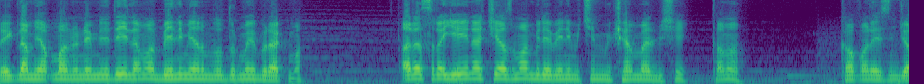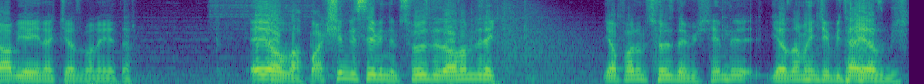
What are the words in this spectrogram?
Reklam yapman önemli değil ama benim yanımda durmayı bırakma. Ara sıra yayın aç yazman bile benim için mükemmel bir şey. Tamam. Kafan esince abi yayın açacağız bana yeter. Eyvallah bak şimdi sevindim. Söz dedi adam direkt. Yaparım söz demiş. Hem de yazamayınca bir daha yazmış.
